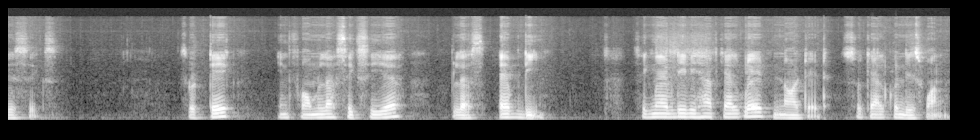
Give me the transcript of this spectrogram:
this 6 so take in formula 6 here plus fd. Sigma fd we have calculated? Not yet. So calculate this one.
